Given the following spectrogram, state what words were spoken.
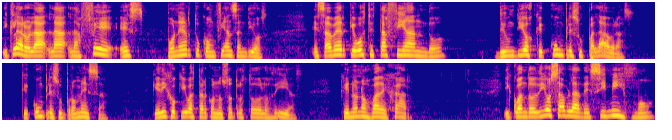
Y claro, la, la, fe es poner tu confianza en Dios, es saber que vos te estás fiando de un Dios que cumple sus palabras, que cumple su promesa, que dijo que iba a estar con nosotros todos los días, que no nos va a dejar. Y cuando Dios habla de sí mismo,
